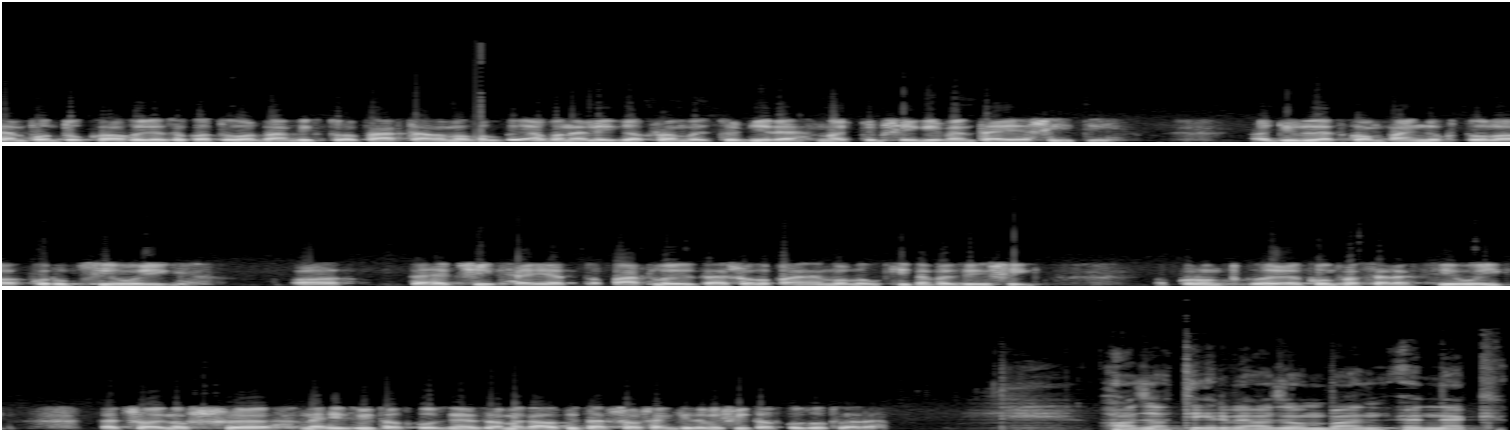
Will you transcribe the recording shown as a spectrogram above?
szempontokkal, hogy azokat Orbán Viktor pártállama valójában elég gyakran, vagy többnyire nagy többségében teljesíti. A gyűlöletkampányoktól a korrupcióig, a tehetség helyett a pártlojítás alapján való kinevezésig, a kontraszelekcióig. Tehát sajnos nehéz vitatkozni ezzel a megállapítással, senki nem is vitatkozott vele. Hazatérve azonban önnek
